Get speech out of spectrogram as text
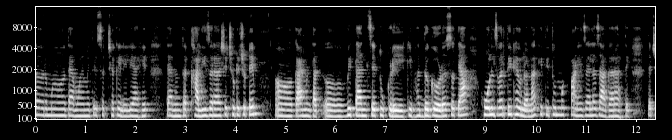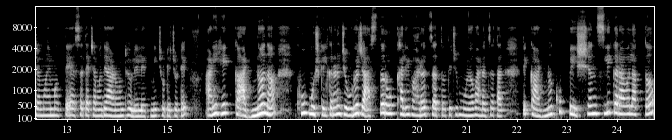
तर मग त्यामुळे मी ते स्वच्छ केलेले आहेत. त्यानंतर खाली जरा असे छोटे छोटे काय म्हणतात विटांचे तुकडे किंवा दगड असं त्या होल्सवरती ठेवलं ना की तिथून मग पाणी जायला जागा राहते. त्याच्यामुळे मग ते असं त्याच्यामध्ये आणून ठेवलेले आहेत मी छोटे छोटे. आणि हे काढणं ना खूप मुश्किल कारण जेवढं जास्त रोग खाली वाढत जातं त्याची मुळं वाढत जातात ते काढणं खूप पेशन्सली करावं लागतं.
